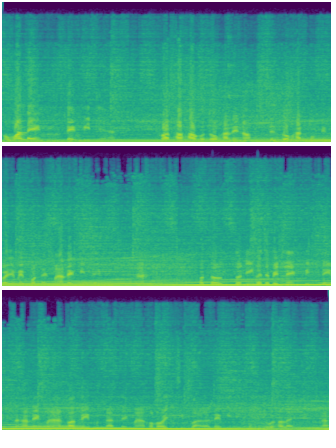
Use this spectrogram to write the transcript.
ผมว่าแรงแรงบิดเนี่ยก็เท่าๆกับตัวพันเลยเนาะซึ่งตัวพันผมเนี่ยก็ยังไม่ปลดแรงม้าแรงบิดเลยนะเพราะตัวตัวนี้ก็จะเป็นแรงบิดเต็มนะครับแรงม้าก็เต็มเหมือนกันแรงม้าก็ร้อยยี่สิบกว่าแล้วแรงบิดผมไม่รู้เท่าไหร่ละ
